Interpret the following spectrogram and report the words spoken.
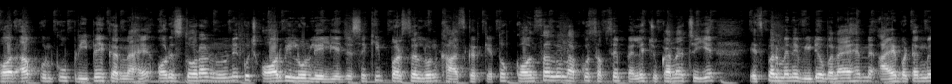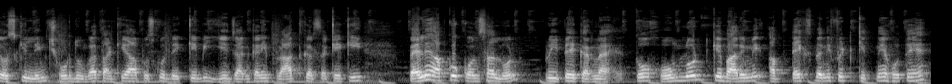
और अब उनको प्रीपे करना है और इस दौरान उन्होंने कुछ और भी लोन ले लिए, जैसे कि पर्सनल लोन खास करके। तो कौन सा लोन आपको सबसे पहले चुकाना चाहिए? इस पर मैंने वीडियो बनाया है, मैं आई बटन में उसकी लिंक छोड़ दूँगा ताकि आप उसको देख के भी ये जानकारी प्राप्त कर सके कि पहले आपको कौन सा लोन प्रीपे करना है? तो होम लोन के बारे में अब टैक्स बेनिफिट कितने होते हैं,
